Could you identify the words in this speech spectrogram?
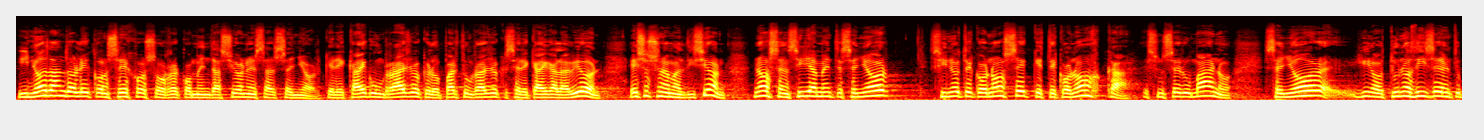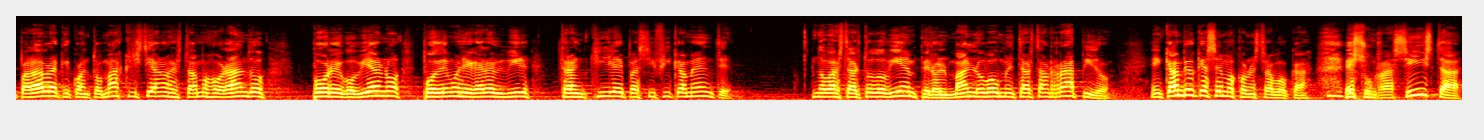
y no dándole consejos o recomendaciones al Señor, que le caiga un rayo, que lo parte un rayo, que se le caiga el avión. Eso es una maldición. No, sencillamente, Señor, si no te conoce, que te conozca. Es un ser humano. Señor, tú nos dices en tu palabra que cuanto más cristianos estamos orando por el gobierno, podemos llegar a vivir tranquila y pacíficamente. No va a estar todo bien, pero el mal no va a aumentar tan rápido. En cambio, ¿qué hacemos con nuestra boca? Es un racista,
